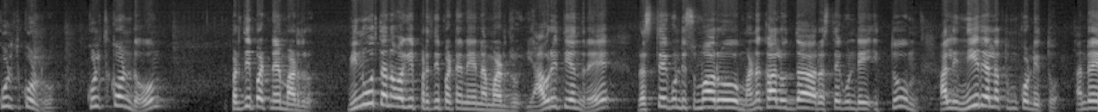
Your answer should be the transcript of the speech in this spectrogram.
ಕುಳಿತುಕೊಂಡ್ರು. ಕುಳಿತುಕೊಂಡು ಪ್ರತಿಭಟನೆ ಮಾಡಿದ್ರು. ವಿನೂತನವಾಗಿ ಪ್ರತಿಭಟನೆಯನ್ನು ಮಾಡಿದ್ರು. ಯಾವ ರೀತಿ ಅಂದರೆ ರಸ್ತೆ ಗುಂಡಿ ಸುಮಾರು ಮೊಣಕಾಲುದ್ದ ರಸ್ತೆ ಗುಂಡಿ ಇತ್ತು. ಅಲ್ಲಿ ನೀರೆಲ್ಲ ತುಂಬಿಕೊಂಡಿತ್ತು. ಅಂದರೆ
